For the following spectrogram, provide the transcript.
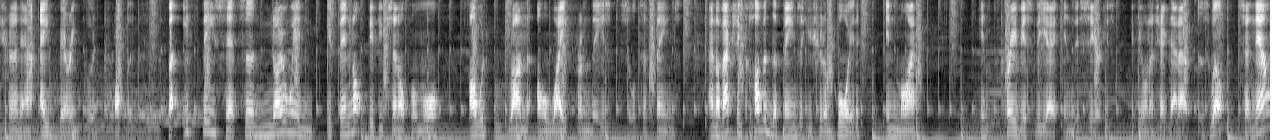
churn out a very good profit. But if these sets are nowhere, if they're not 50% off or more, I would run away from these sorts of themes. And I've actually covered the themes that you should avoid in my in previous video in this series, if you want to check that out as well. So now,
